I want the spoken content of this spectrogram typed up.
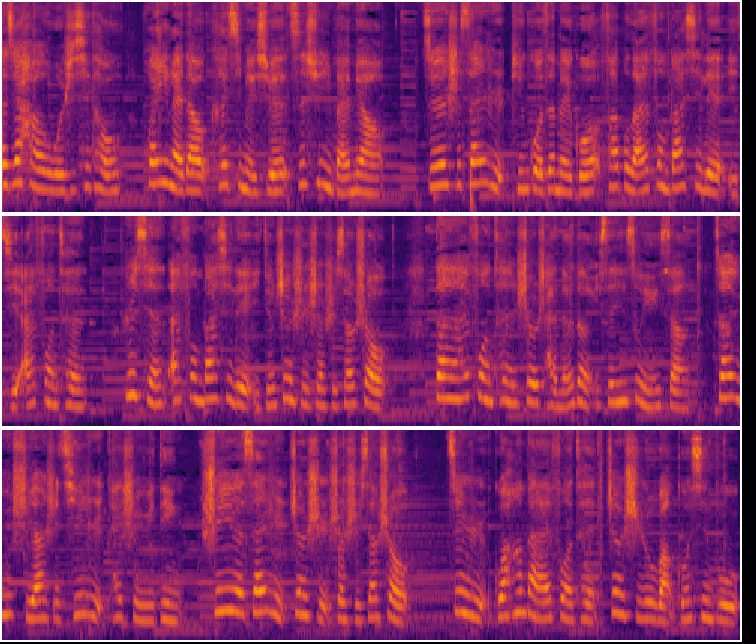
大家好，我是西彤，欢迎来到科技美学资讯一百秒。九月十三日，苹果在美国发布了 iPhone 八系列以及 iPhone Ten。日前，iPhone 八系列已经正式上市销售，但 iPhone Ten 受产能等一些因素影响，将于十月二十七日开始预定，十一月三日正式上市销售。近日，国行版 iPhone Ten 正式入网工信部，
